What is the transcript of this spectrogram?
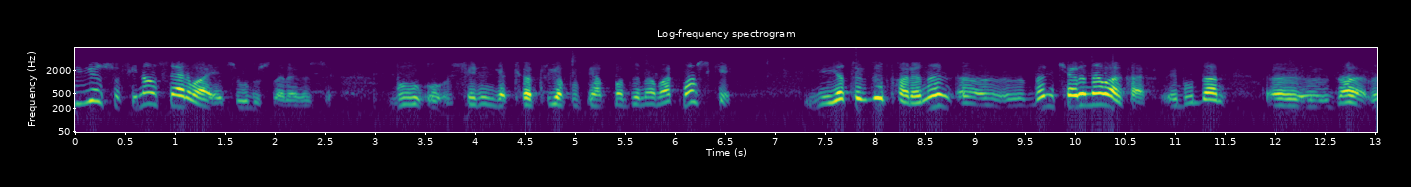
biliyorsun finans sermayesi uluslararası. Bu senin ya köprü yapıp yapmadığına bakmaz ki. Yatırdığı paranın e, ben karına bakar. E, buradan e, da e,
